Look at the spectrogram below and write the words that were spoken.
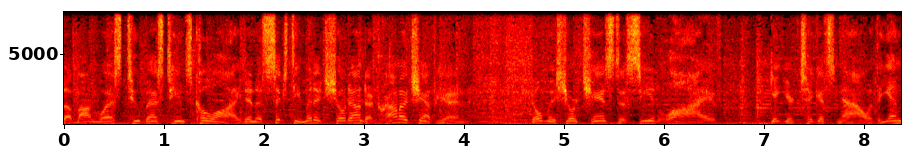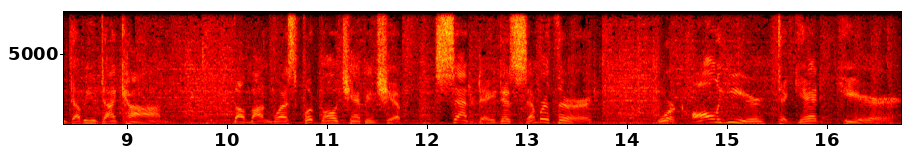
The Mountain West two best teams collide in a 60 minute showdown to crown a champion. Don't miss your chance to see it live. Get your tickets now at themw.com. The Mountain West Football Championship, Saturday, December 3rd. Work all year to get here.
